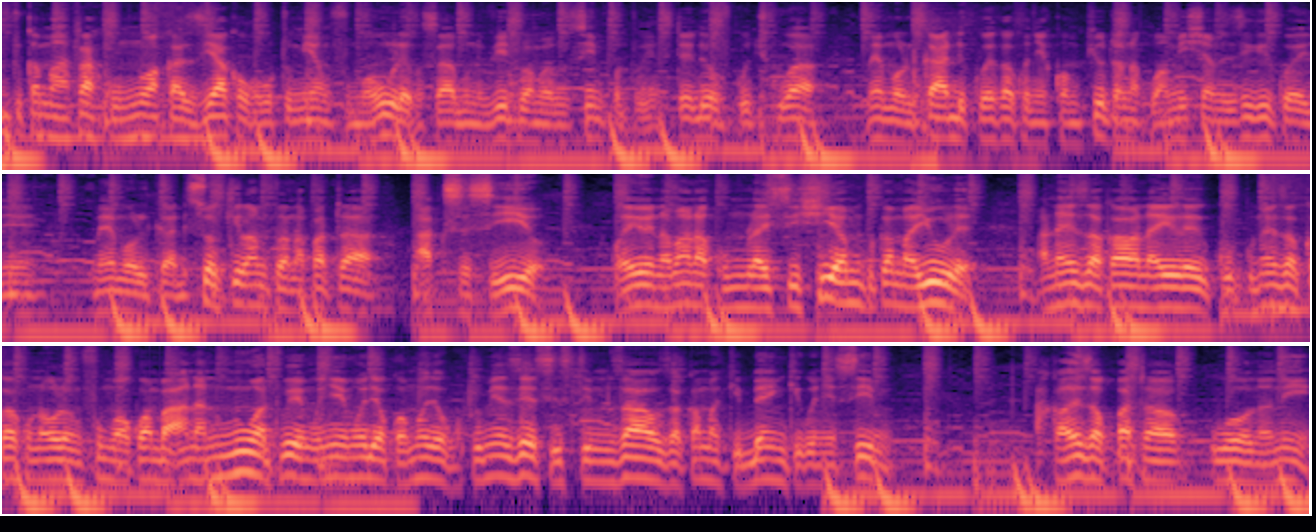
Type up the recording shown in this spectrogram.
mtu kama anataka kununua kazi yako kwa kutumia mfumo ule kwa sababu ni vitu ambavyo simple tu. Instead of kuchukua memory card kuweka kwenye kompyuta na kuhamisha mziki kwenye memory card. Sio kila mtu anapata access hiyo. Kwa hiyo inamaana kumrahisishia mtu kama yule anaweza akawa na ile kunaweza kukawa kuna ule mfumo wa kwamba ananunua tu yeye mwenyewe moja kwa moja kutumia zile system zao za kama kibenki kwenye simu akaweza kupata huo nani.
